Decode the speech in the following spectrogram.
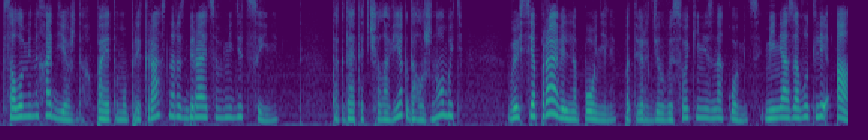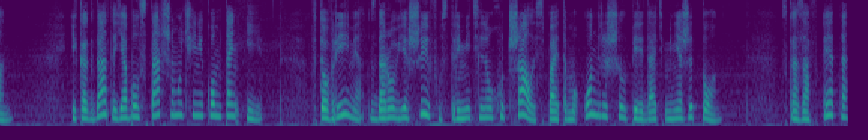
в соломенных одеждах, поэтому прекрасно разбирается в медицине. Тогда этот человек должно быть... «Вы все правильно поняли», — подтвердил высокий незнакомец. «Меня зовут Ли Ан. И когда-то я был старшим учеником Тань-И. В то время здоровье Шифу стремительно ухудшалось, поэтому он решил передать мне жетон. Сказав это,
